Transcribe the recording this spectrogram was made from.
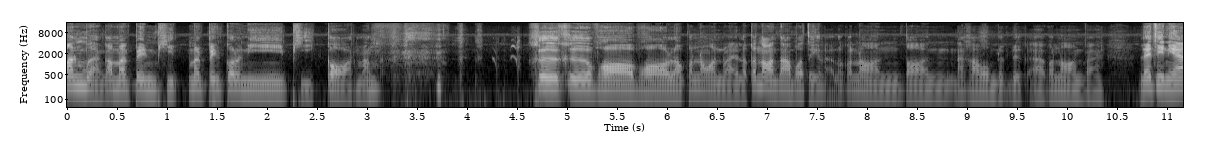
มันเหมือนกับมันเป็นผีมันเป็นกรณีผีกอดมั้ง คือคือพอพอเราก็นอนไปเราก็นอนตามปกติแหละเราก็นอนตอนนะครับผมดึกๆอะก็นอนไป และทีเนี้ย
